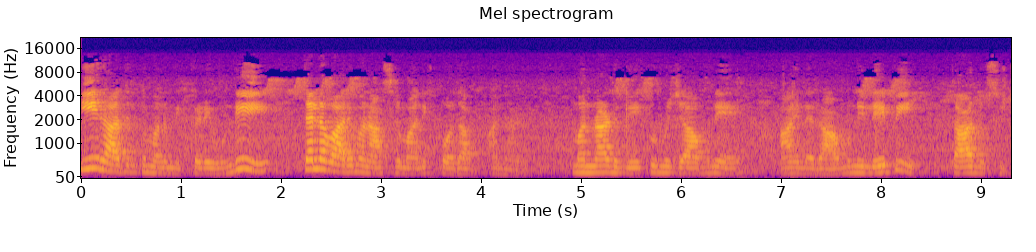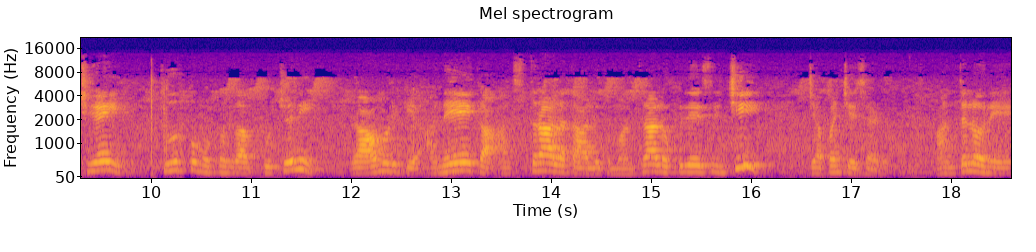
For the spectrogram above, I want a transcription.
ఈ రాత్రికి మనం ఇక్కడే ఉండి తెల్లవారి మన ఆశ్రమానికి పోదాం అన్నాడు. మన్నాడు వేకుమజామునే ఆయన రాముని లేపి తాను శుచి అయి తూర్పు ముఖంగా కూర్చొని రాముడికి అనేక అస్త్రాల తాలూకు మంత్రాలు ఉపదేశించి జపం చేశాడు. అంతలోనే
